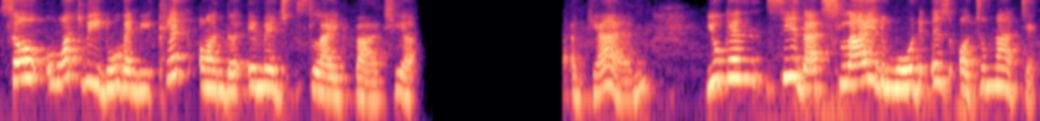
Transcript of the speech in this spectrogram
So what we do when we click on the image slide part here, again, you can see that slide mode is automatic.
